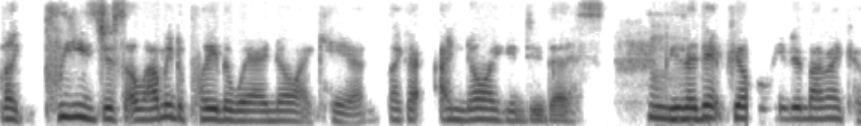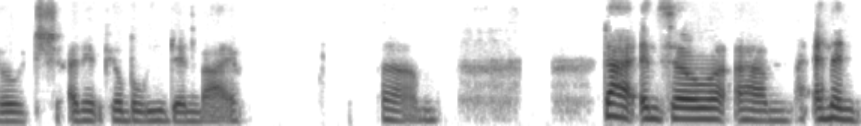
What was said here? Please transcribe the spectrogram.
like, please just allow me to play the way I know I can. Like, I, I know I can do this mm-hmm. because I mm-hmm. didn't feel believed in by my coach. I didn't feel believed in by um that. And so, um, and then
